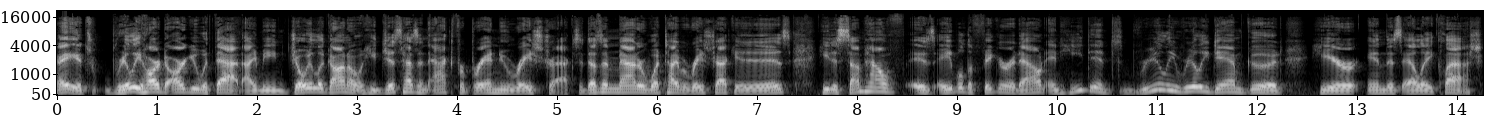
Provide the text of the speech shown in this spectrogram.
Hey, it's really hard to argue with that. I mean, Joey Logano, he just has an act for brand new racetracks. It doesn't matter what type of racetrack it is. He just somehow is able to figure it out, and he did really, really damn good here in this LA Clash.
